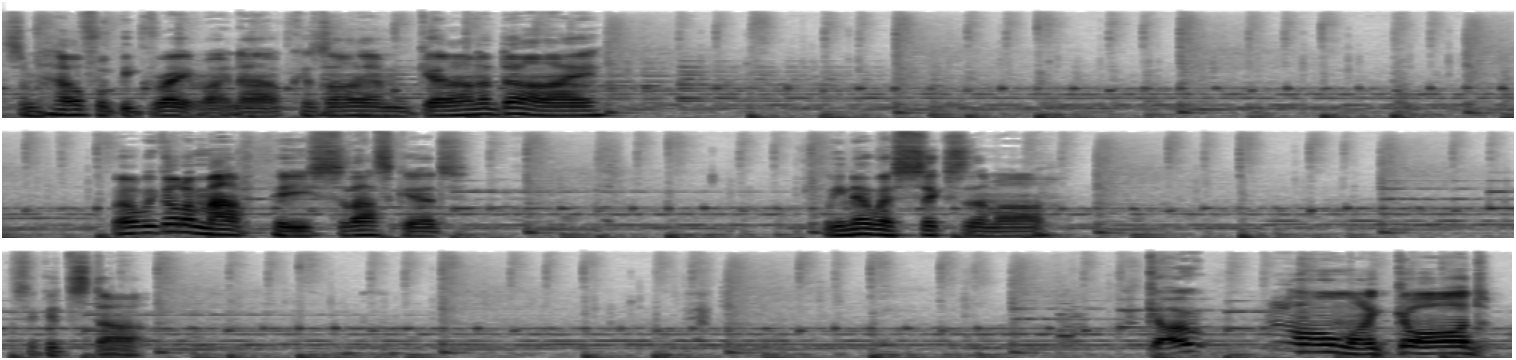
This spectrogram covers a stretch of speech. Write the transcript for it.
Some health would be great right now, because I am gonna die. Well, we got a map piece, so that's good. We know where six of them are. It's a good start. Go! Oh my god!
